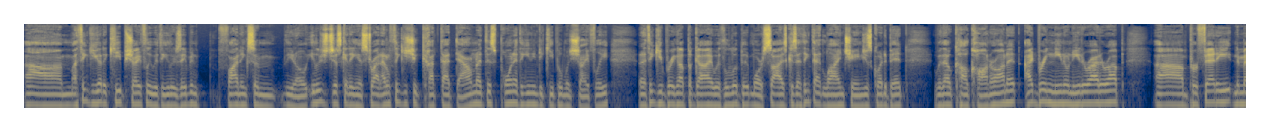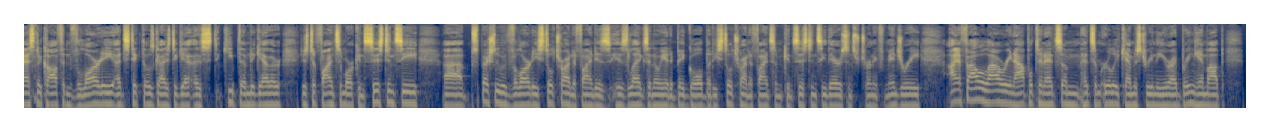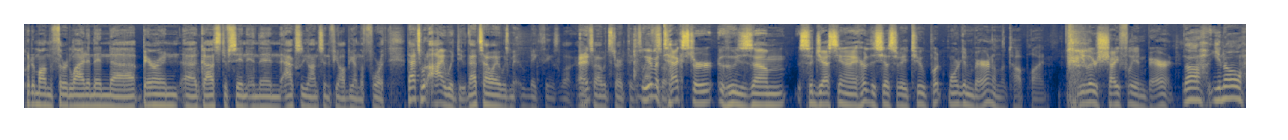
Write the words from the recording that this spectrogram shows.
Um, I think you got to keep Scheifele with Ehlers. They've been finding some, you know, Ehlers just getting his stride. I don't think you should cut that down at this point. I think you need to keep him with Scheifele. And I think you bring up a guy with a little bit more size because I think that line changes quite a bit without Kyle Connor on it. I'd bring Nino Niederreiter up. Um, Perfetti, Namestnikov, and Vilardi. I'd stick those guys together, uh, keep them together just to find some more consistency, uh, especially with Vilardi still trying to find his his legs. I know he had a big goal, but he's still trying to find some consistency there since returning from injury. I Iafallo, Lowry, and Appleton had some had some early chemistry in the year. I bring him up, put him on the third line, and then uh, Barron uh, Gustafsson, and then Axel Jonsson be on the fourth. That's what I would do. That's how I would ma- make things look. That's how I would start things. We off, have a so. texter who's um, suggesting, and I heard this yesterday too. Put Morgan Barron on the top line. Ehlers, Scheifele, and Barron. Uh, you know,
